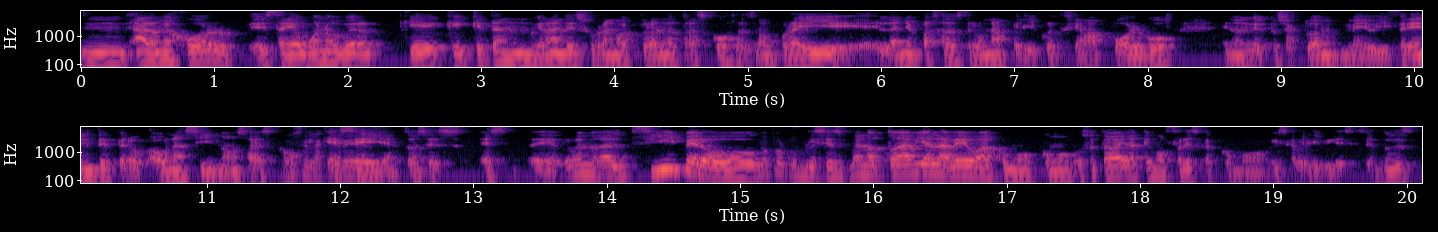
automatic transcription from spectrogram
Mm, a lo mejor estaría bueno ver qué, qué, qué, tan grande es su rango actual en otras cosas, ¿no? Por ahí el año pasado estrenó una película que se llama Polvo, en donde pues actúa medio diferente, pero aún así, ¿no? Sabes como que es ella, entonces, es, eh, bueno, sí, pero dices, bueno, todavía la veo como, como, o sea, todavía la tengo fresca como Isabel Iglesias, entonces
